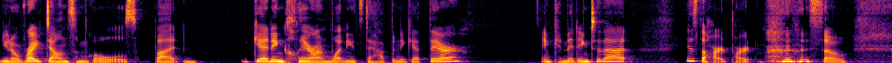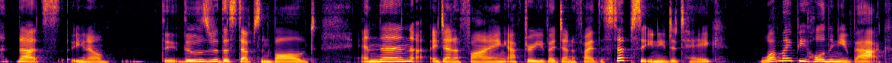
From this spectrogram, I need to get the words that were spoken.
you know write down some goals but getting clear on what needs to happen to get there and committing to that is the hard part. So that's you know th- those are the steps involved and then identifying after you've identified the steps that you need to take what might be holding you back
